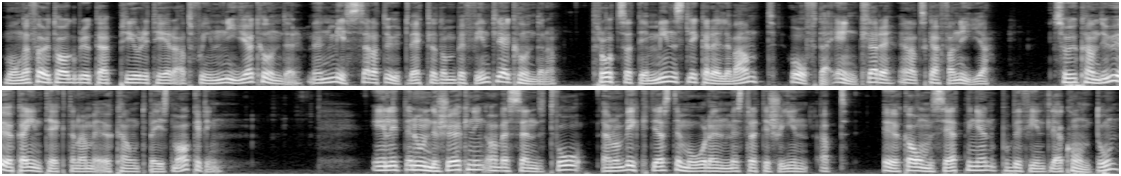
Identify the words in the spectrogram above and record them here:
Många företag brukar prioritera att få in nya kunder men missar att utveckla de befintliga kunderna trots att det är minst lika relevant och ofta enklare än att skaffa nya. Så hur kan du öka intäkterna med account-based marketing? Enligt en undersökning av Ascend2 är de viktigaste målen med strategin att öka omsättningen på befintliga konton,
